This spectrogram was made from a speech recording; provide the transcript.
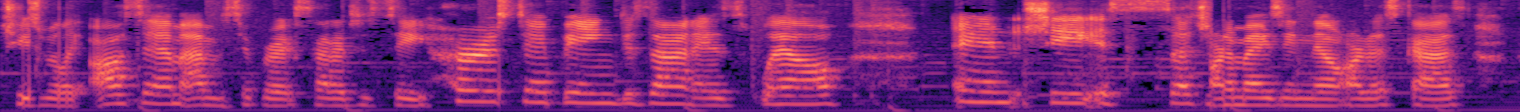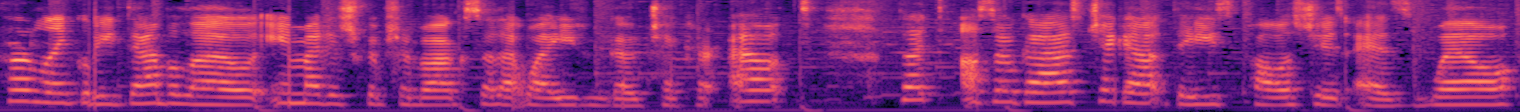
She's really awesome. I'm super excited to see her stamping design as well and she is such an amazing nail artist guys. Her link will be down below in my description box so that way you can go check her out. But also guys check out these polishes as well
